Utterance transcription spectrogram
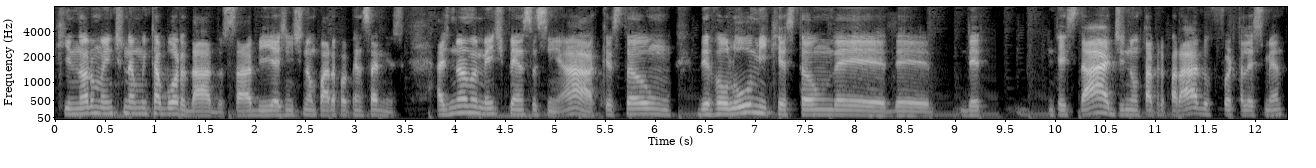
que normalmente não é muito abordado, sabe? E a gente não para para pensar nisso. A gente normalmente pensa assim, ah, questão de volume, questão de, de, de intensidade, não está preparado, fortalecimento.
